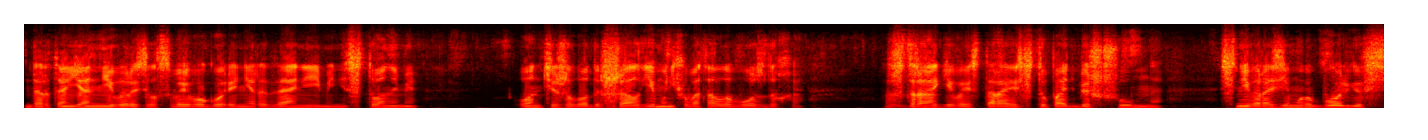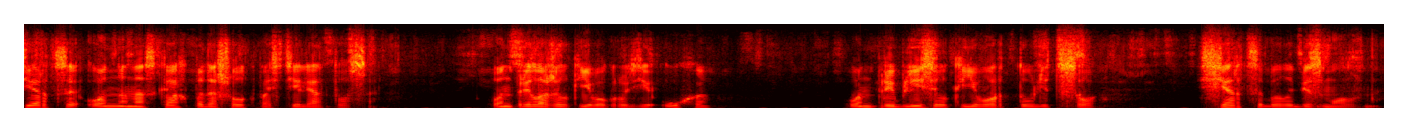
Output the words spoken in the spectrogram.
Д'Артаньян не выразил своего горя ни рыданиями, ни стонами. Он тяжело дышал, ему не хватало воздуха. Вздрагивая, стараясь ступать бесшумно, с невыразимой болью в сердце он на носках подошел к постели Атоса. Он приложил к его груди ухо, он приблизил к его рту лицо. Сердце было безмолвно,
